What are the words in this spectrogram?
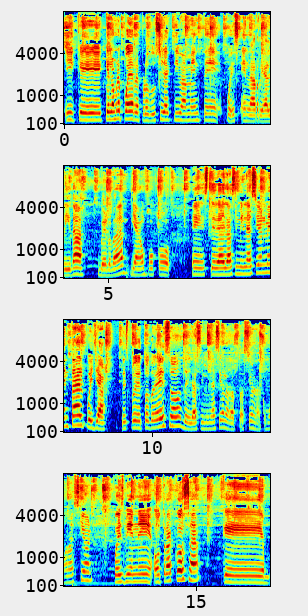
y que, que el hombre puede reproducir activamente pues en la realidad, ¿verdad? Ya un poco este, de la asimilación mental, pues ya, después de todo eso, de la asimilación, adaptación, la acomodación, pues viene otra cosa que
